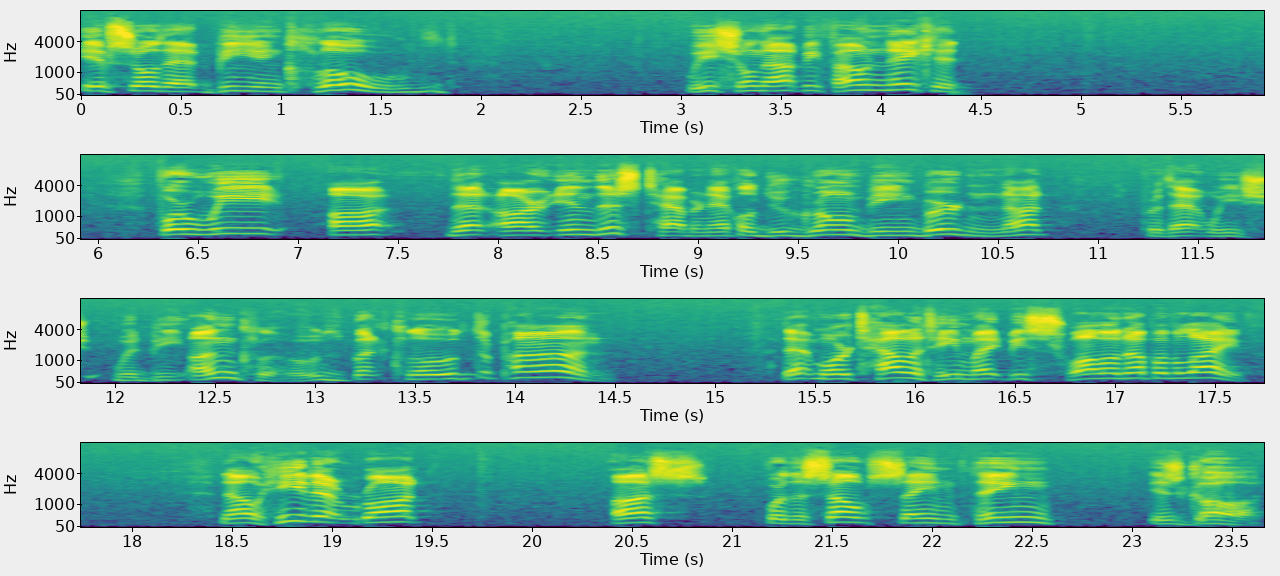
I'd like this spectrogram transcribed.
if so that being clothed, we shall not be found naked. For we uh, that are in this tabernacle do groan, being burdened, not for that we sh- would be unclothed, but clothed upon, that mortality might be swallowed up of life. Now he that wrought us for the self same thing is God.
